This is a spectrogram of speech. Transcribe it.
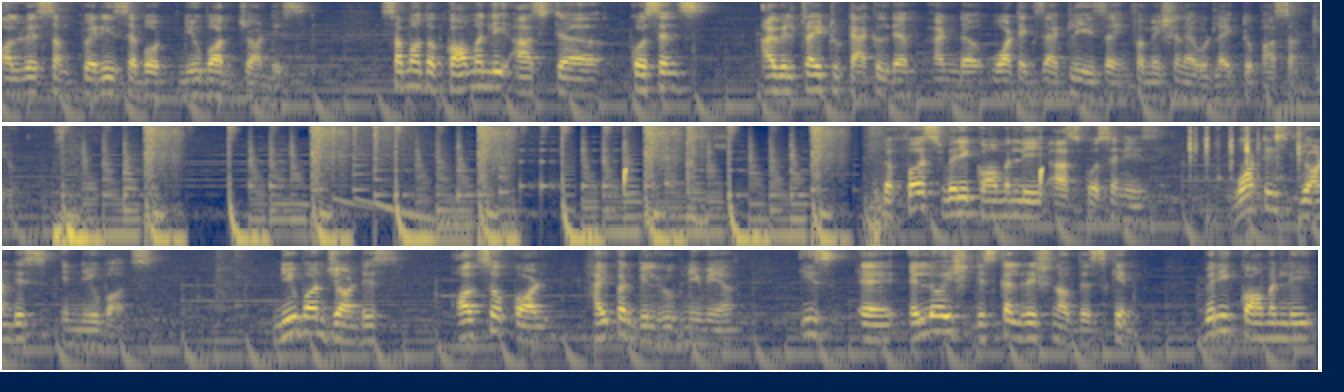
always some queries about newborn jaundice. Some of the commonly asked uh, questions, I will try to tackle them and uh, what exactly is the information I would like to pass on to you. The first very commonly asked question is what is jaundice in newborns? Newborn jaundice, also called hyperbilirubinemia, is a yellowish discoloration of the skin, very commonly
